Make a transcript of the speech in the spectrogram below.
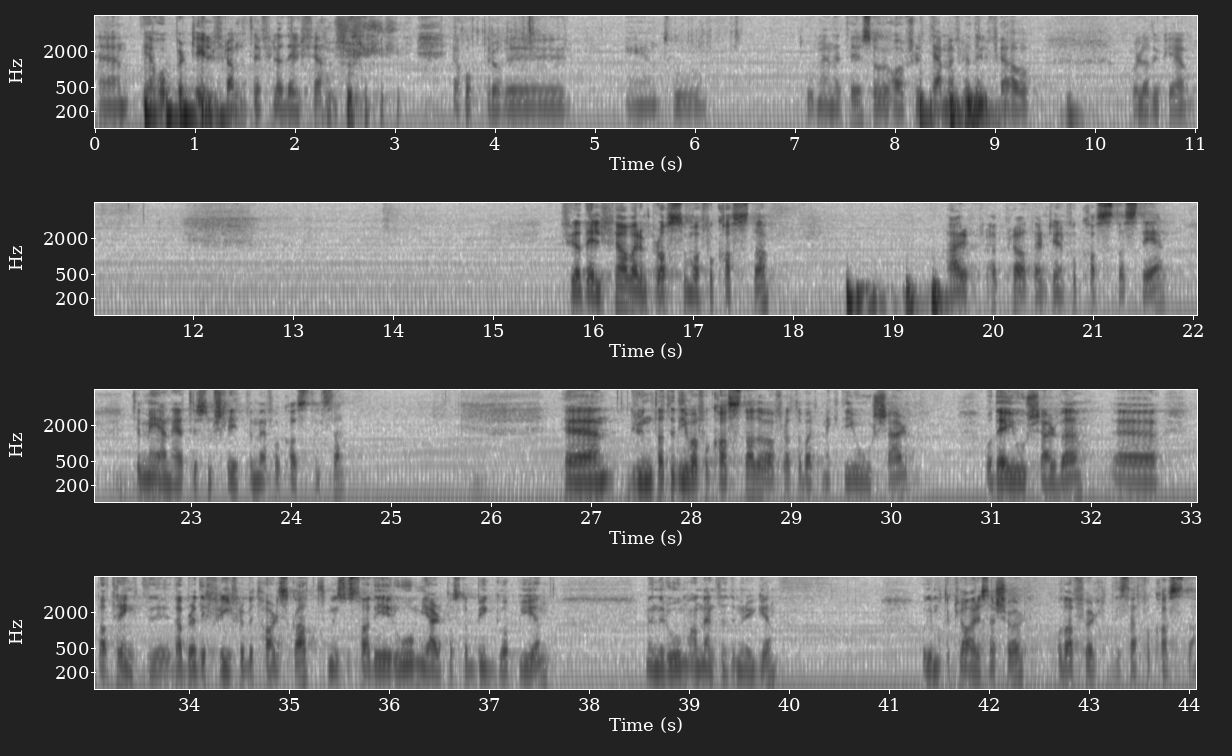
Eh, jeg hopper til fram til Philadelphia. Jeg hopper over én, to, to menigheter. Så avslutter jeg med Philadelphia og, og Ladukea. Philadelphia var en plass som var forkasta. Her, her prater han til en forkasta sted, til menigheter som sliter med forkastelse. Eh, grunnen til at de var forkasta, var fordi det var et mektig jordskjelv. Og det jordskjelvet eh, da, de, da, ble de fri for å betale skatt. Men så sa de Rom, hjelp oss til å bygge opp byen. Men Rom han vendte dem ryggen. Og de måtte klare seg sjøl. Og da følte de seg forkasta.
